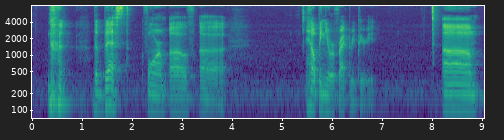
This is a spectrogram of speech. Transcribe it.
the best form of uh, helping your refractory period. Um,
